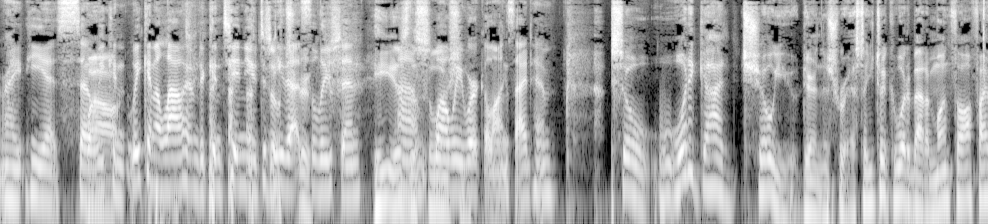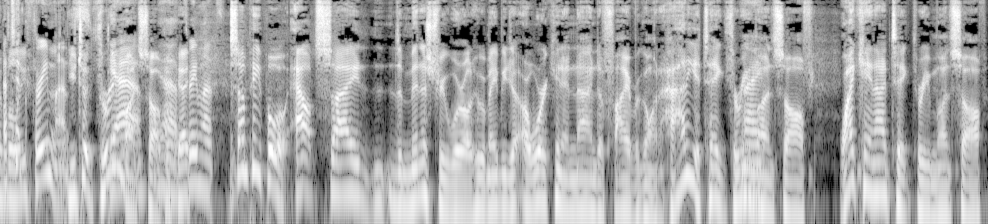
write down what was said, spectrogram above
right? He is. So Wow. we can we can allow Him to continue to So be that true. solution. um, He is the solution while we work alongside Him. So, what did God show you during this rest? You took what about a month off? I took believe three months. You took three Yeah, months off. yeah, okay, three months. Some people outside the ministry world who maybe are working in nine to five are going, "How do you take three Right. months off? Why can't I take three months off?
